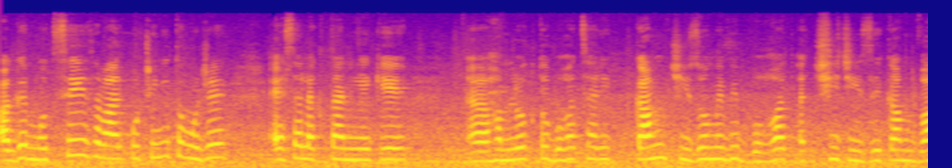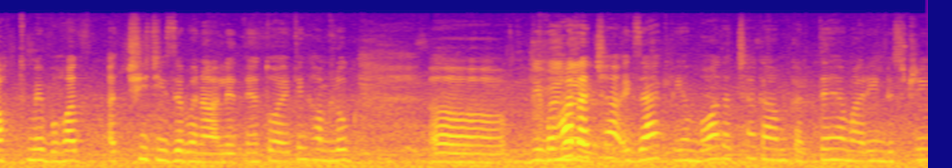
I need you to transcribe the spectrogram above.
अगर मुझसे ये सवाल पूछेंगे तो मुझे ऐसा लगता नहीं है कि अ, हम लोग तो बहुत सारी कम चीज़ों में भी बहुत अच्छी चीज़ें कम वक्त में बहुत अच्छी चीज़ें बना लेते हैं। तो आई थिंक हम लोग बहुत अच्छा एग्जैक्टली exactly, हम बहुत अच्छा काम करते हैं हमारी इंडस्ट्री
